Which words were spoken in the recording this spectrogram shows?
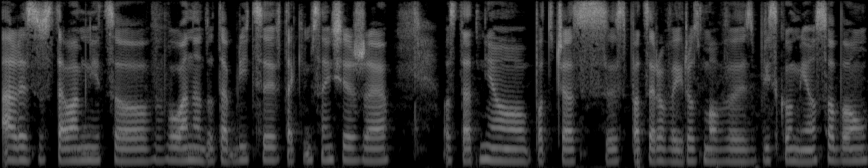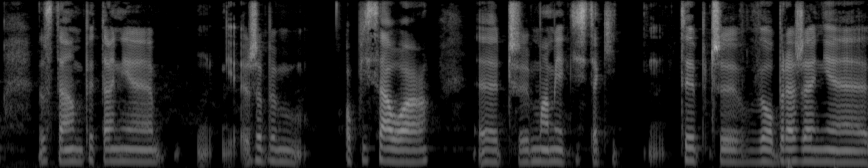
ale zostałam nieco wywołana do tablicy w takim sensie, że Ostatnio podczas spacerowej rozmowy z bliską mi osobą dostałam pytanie, żebym opisała, e, czy mam jakiś taki typ czy wyobrażenie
